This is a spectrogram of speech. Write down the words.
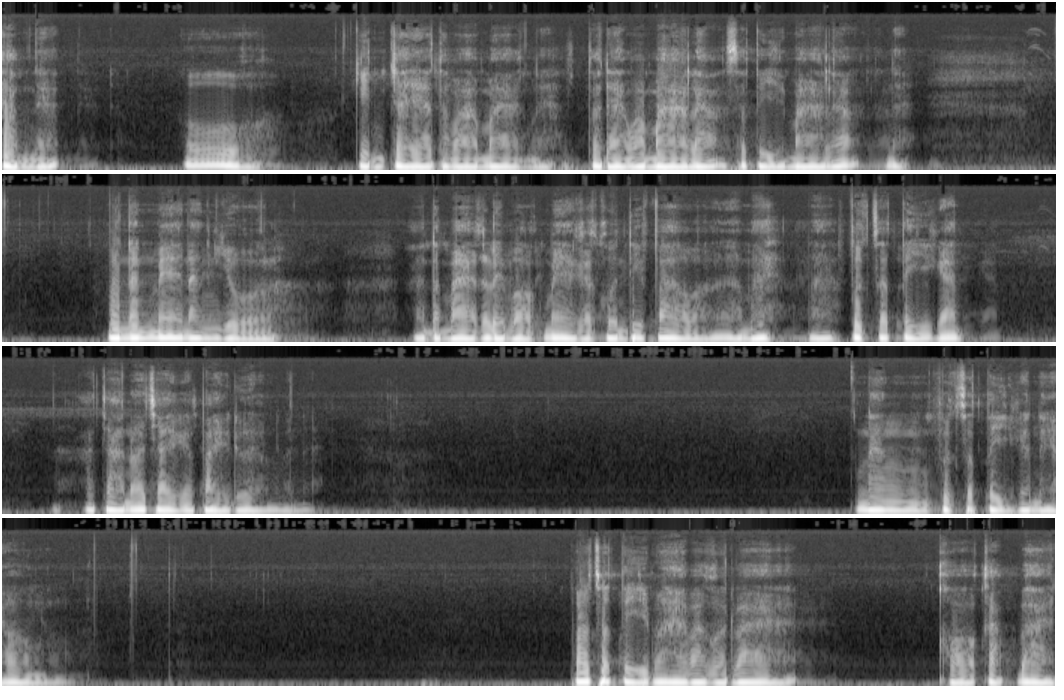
คำเนี้ยโอ้กินใจอาตมามากนะแสดงว่ามาแล้ว สติมาแล้วนะวันนั้นแม่นั่งอยู่อาตมาก็เลยบอกแม่กับคนที่เฝ้ามามาฝึกสติกัน อาจารย์น้อยใจก็ไปด้วยมันนั่งฝึกสติกันในห้อง พอสติมาปรากฏว่า ขอกลับบ้าน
